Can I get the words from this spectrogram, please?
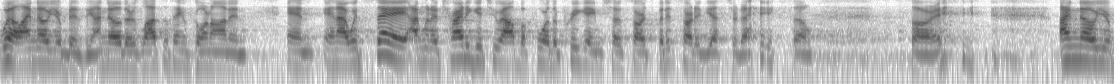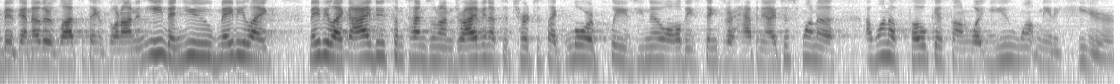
Well, I know you're busy. I know there's lots of things going on, and, and, and I would say I'm going to try to get you out before the pregame show starts, but it started yesterday, so sorry. I know you're busy. I know there's lots of things going on, and even you, maybe like maybe like I do sometimes when I'm driving up to church, it's like, Lord, please, you know all these things that are happening. I just want to, I want to focus on what you want me to hear.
